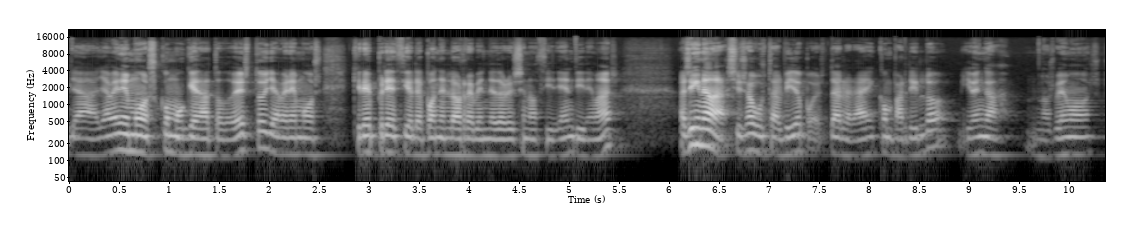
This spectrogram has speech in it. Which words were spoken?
ya, ya veremos cómo queda todo esto, ya veremos qué precio le ponen los revendedores en Occidente y demás. Así que nada, si os ha gustado el vídeo, pues darle like, compartirlo y venga, nos vemos.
